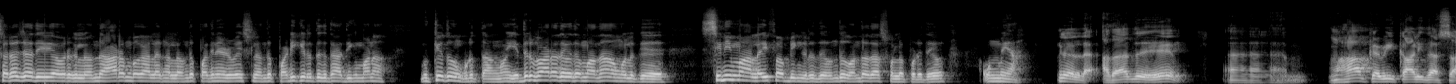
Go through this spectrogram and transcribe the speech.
சரோஜாதேவி அவர்கள் வந்து ஆரம்ப காலங்களில் வந்து பதினேழு வயசுல வந்து படிக்கிறதுக்கு தான் அதிகமான முக்கியத்துவம் கொடுத்தாங்க. எதிர்பாராத விதமாக தான் அவங்களுக்கு சினிமா லைஃப் அப்படிங்கிறது வந்து வந்ததா சொல்லப்படுது. உண்மையா? இல்லை இல்லை. அதாவது மகாகவி காளிதாசா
